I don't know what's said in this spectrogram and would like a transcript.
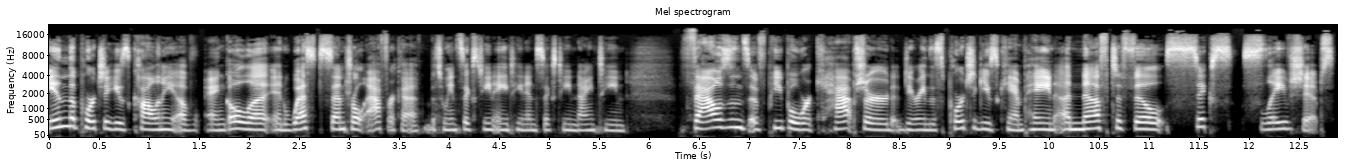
in the Portuguese colony of Angola in West Central Africa between 1618 and 1619. Thousands of people were captured during this Portuguese campaign, enough to fill six slave ships.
